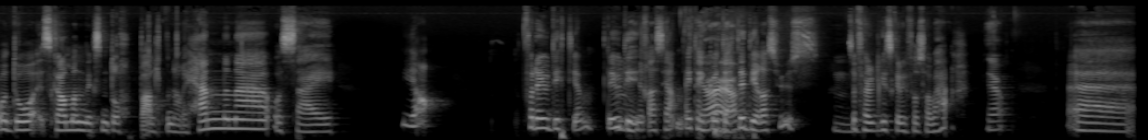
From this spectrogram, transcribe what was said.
Og da skal man liksom droppe alt man har i hendene, og si ja. For det er jo ditt hjem. Det er jo Mm. deres hjem. Jeg tenker Ja, at dette er deres hus. Mm. Selvfølgelig skal de få sove her. Ja. Eh,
